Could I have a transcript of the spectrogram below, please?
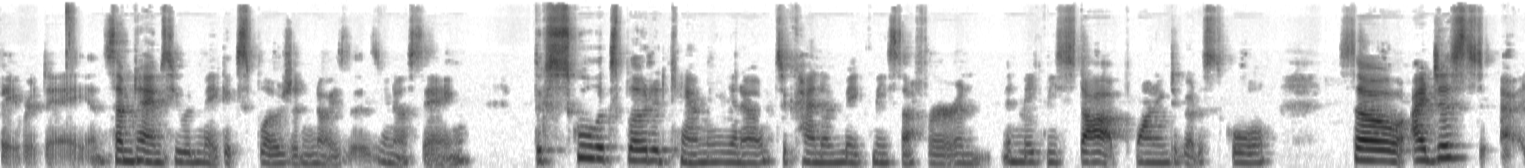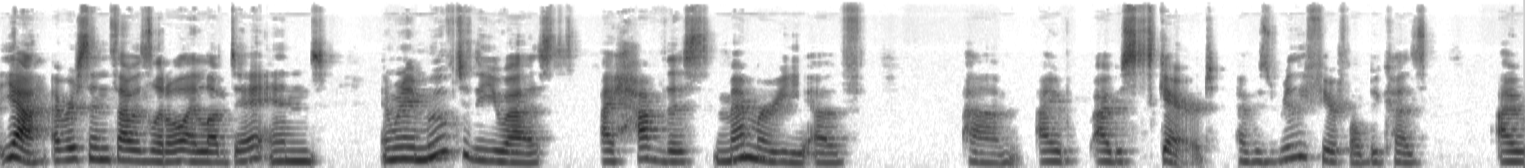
favorite day and sometimes he would make explosion noises you know saying the school exploded Cami, you know, to kind of make me suffer and, and make me stop wanting to go to school. So I just, yeah, ever since I was little, I loved it. And, and when I moved to the US, I have this memory of um, I I was scared. I was really fearful because I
